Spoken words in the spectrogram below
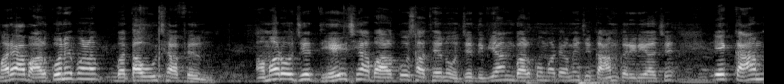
મારે આ બાળકોને પણ બતાવવું છે આ ફિલ્મ અમારો જે ધ્યેય છે આ બાળકો સાથેનો, જે દિવ્યાંગ બાળકો માટે અમે જે કામ કરી રહ્યા છે, એ કામ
